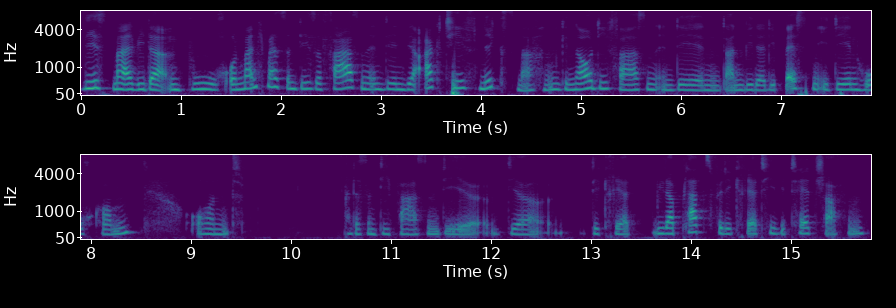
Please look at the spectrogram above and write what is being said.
liest mal wieder ein Buch. Und manchmal sind diese Phasen, in denen wir aktiv nichts machen, genau die Phasen, in denen dann wieder die besten Ideen hochkommen. Und das sind die Phasen, die dir die wieder Platz für die Kreativität schaffen.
